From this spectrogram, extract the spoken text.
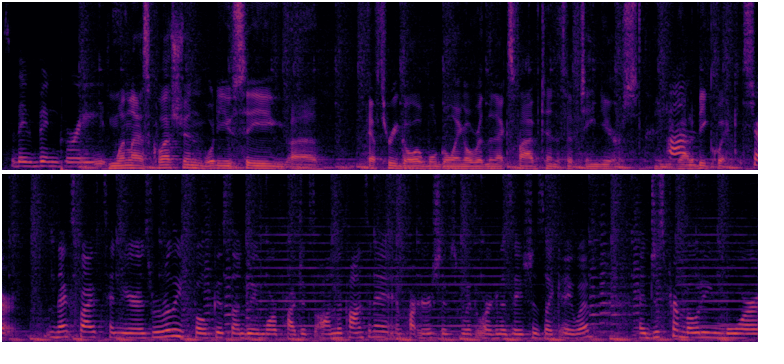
so they've been great. One last question. What do you see uh, F3 Global going over the next 5, 10 to 15 years? And you got to Um, be quick. Sure. Next five, ten years, we're really focused on doing more projects on the continent and partnerships with organizations like AWeb and just promoting more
